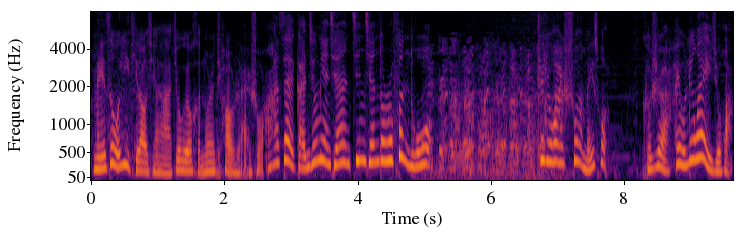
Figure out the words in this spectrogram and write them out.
每次我一提到钱啊，就会有很多人跳出来说啊，在感情面前，金钱都是粪土。这句话说的没错，可是还有另外一句话。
